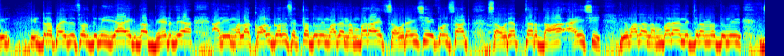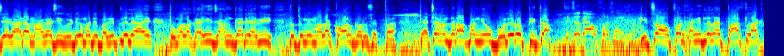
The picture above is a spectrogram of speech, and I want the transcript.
इंटरप्राइजेसवर तुम्ही या. एकदा भेट द्या. आणि मला कॉल करू शकता. तुम्ही माझा नंबर आहे चौऱ्याऐंशी एकोणसाठ चौऱ्याहत्तर दहा ऐंशी हे माझा नंबर आहे मित्रांनो. तुम्ही जे गाड्या मागाची व्हिडिओमध्ये बघितलेले आहे तुम्हाला काही जानकारी हवी तर तुम्ही मला कॉल करू शकता. त्याच्यानंतर आपण येऊ बोलेरो पिकअप तिचं काय ऑफर सांगितलं? हिचा ऑफर सांगितलेला आहे पाच लाख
